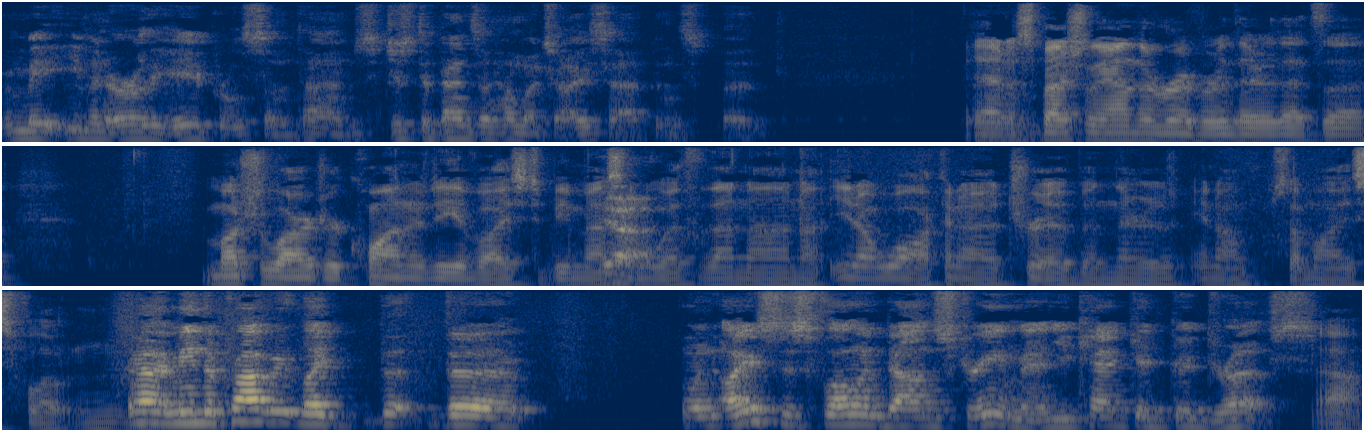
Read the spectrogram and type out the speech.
May, even early April sometimes. Just depends on how much ice happens. But Yeah, and especially on the river there, that's a much larger quantity of ice to be messing Yeah. with than on a, you know walking a trib and there's you know some ice floating. yeah, I mean the probably like the the when ice is flowing downstream, man, you can't get good drifts. Yeah,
